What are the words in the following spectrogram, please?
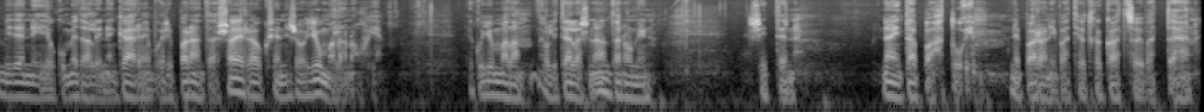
miten niin joku metallinen käärme voisi parantaa sairauksia, niin se on Jumalan ohje. Ja kun Jumala oli tällaisen antanut, niin sitten näin tapahtui. Ne paranivat, jotka katsoivat tähän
